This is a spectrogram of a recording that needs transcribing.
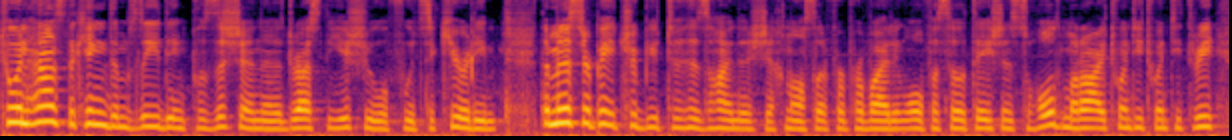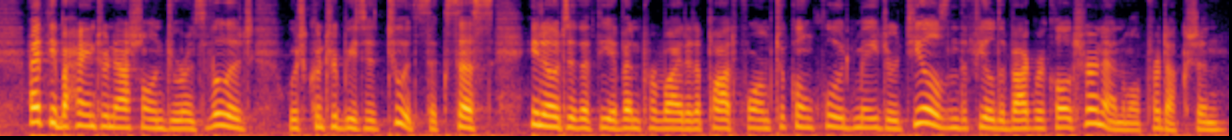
to enhance the kingdom's leading position and address the issue of food security. The Minister paid tribute to His Highness Sheikh Nasser for providing all facilitations to hold Marai 2023 at the Bahrain International Endurance Village, which contributed to its success. He noted that the event provided a platform to conclude major deals in the field of agriculture and animal production.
